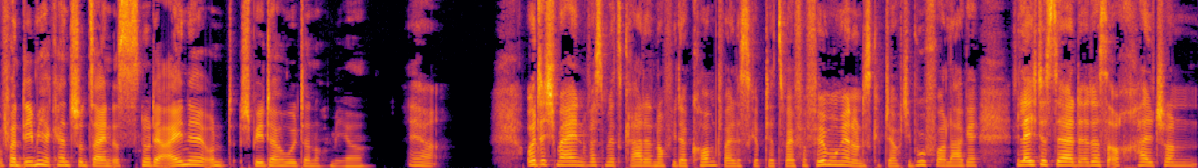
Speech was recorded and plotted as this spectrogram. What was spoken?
Von dem her kann es schon sein, es ist nur der eine und später holt er noch mehr. Ja. Und ich meine, was mir jetzt gerade noch wieder kommt, weil es gibt ja zwei Verfilmungen und es gibt ja auch die Buchvorlage, vielleicht ist der das auch halt schon,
